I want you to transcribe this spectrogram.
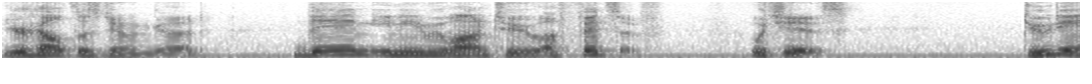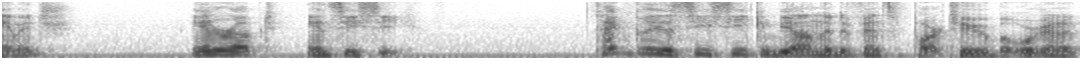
your health is doing good, then you need to move on to offensive, which is do damage, interrupt, and CC. Technically, the CC can be on the defensive part too, but we're gonna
